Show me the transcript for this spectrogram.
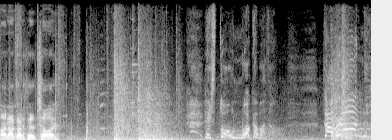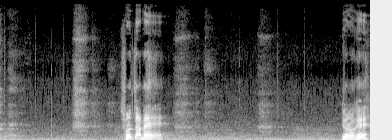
A la cárcel, chaval. Esto aún no ha acabado. ¡Cabrón! ¡Suéltame! ¿Y ahora qué?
